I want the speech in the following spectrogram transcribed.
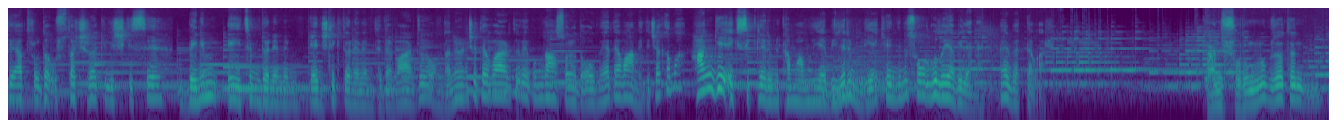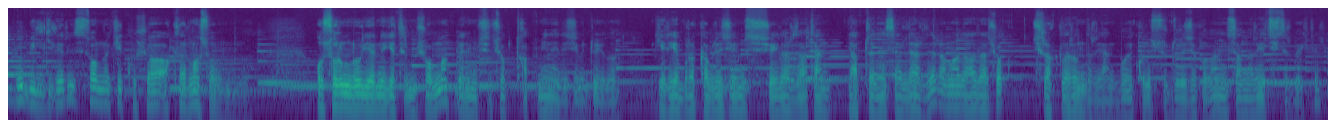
Tiyatroda usta çırak ilişkisi benim eğitim dönemim, gençlik dönemimde de vardı, ondan önce de vardı ve bundan sonra da olmaya devam edecek ama hangi eksiklerimi tamamlayabilirim diye kendini sorgulayabilene elbette var. Yani sorumluluk zaten bu bilgileri sonraki kuşağa aktarma sorumluluğu. O sorumluluğu yerine getirmiş olmak benim için çok tatmin edici bir duygu. Geriye bırakabileceğimiz şeyler zaten yaptığın eserlerdir ama daha da çok çıraklarındır yani bu ekolü sürdürecek olan insanları yetiştirmektir.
